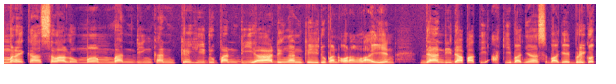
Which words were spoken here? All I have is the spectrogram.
mereka selalu membandingkan kehidupan dia dengan kehidupan orang lain dan didapati akibatnya sebagai berikut.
